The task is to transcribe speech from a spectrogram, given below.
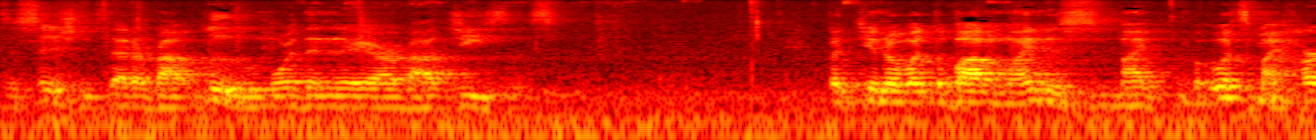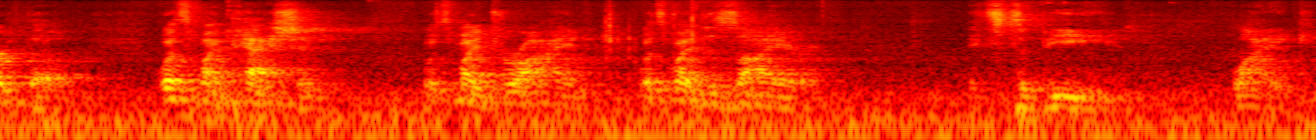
decisions that are about Lou more than they are about Jesus. But you know what? The bottom line is my what's my heart though? What's my passion? What's my drive? What's my desire? It's to be like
